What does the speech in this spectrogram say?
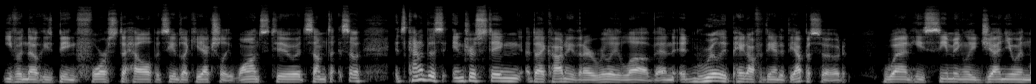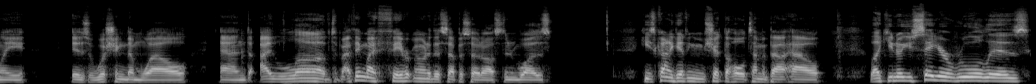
even though he's being forced to help, it seems like he actually wants to. It's sometimes so it's kind of this interesting dichotomy that I really love, and it really paid off at the end of the episode when he seemingly genuinely is wishing them well. And I loved. I think my favorite moment of this episode, Austin, was he's kind of giving him shit the whole time about how, like, you know, you say your rule is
